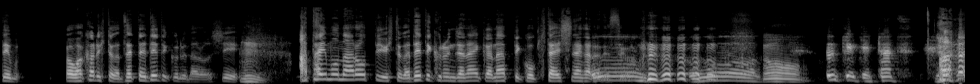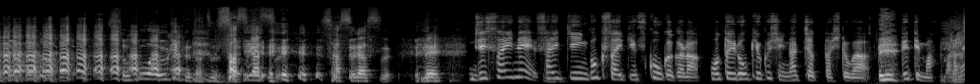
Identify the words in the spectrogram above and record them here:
て分かる人が絶対出てくるだろうしうん。値もなろうっていう人が出てくるんじゃないかなってこう期待しながらですよ。受けて立つ。そこは受けて立つんですさすがっす。さすがっす。ね。実際ね最近ごく最近福岡から本当に浪曲師になっちゃった人が出てますからね。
